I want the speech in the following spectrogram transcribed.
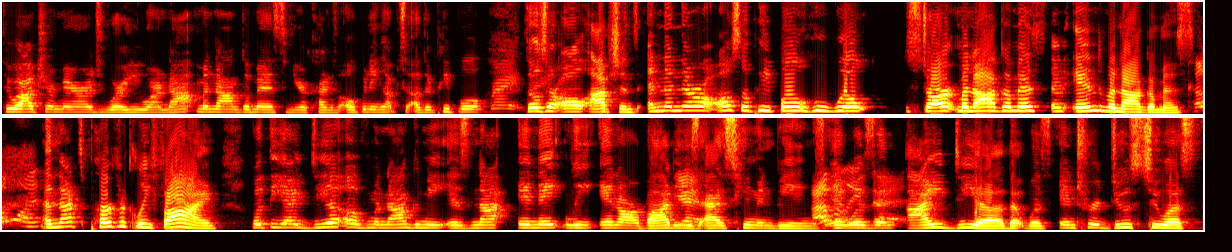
throughout your marriage where you are not monogamous and you're kind of opening up to other people. right, Those right. are all options. And then there are also people who will start monogamous and end monogamous. And that's perfectly fine. But the idea of monogamy is not innately in our bodies Yes. as human beings. It was an idea that was introduced to us Right.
